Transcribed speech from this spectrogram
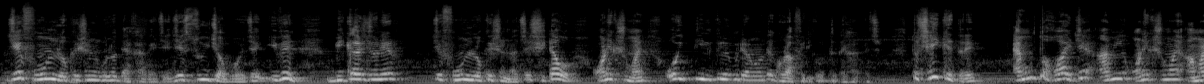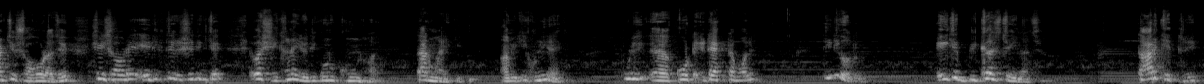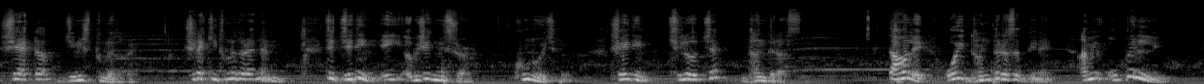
যে ফোন লোকেশনগুলো দেখা গেছে, যে সুইচ অফ হয়েছে ইভেন বিকাশ জনের যে ফোন লোকেশন আছে, সেটাও অনেক সময় ওই তিন কিলোমিটার মধ্যে ঘোরাফেরি করতে দেখা গেছে। তো সেই ক্ষেত্রে এমন তো হয় যে আমি অনেক সময় আমার যে শহর আছে, সেই শহরে এদিক থেকে সেদিক যাই, এবার সেখানে যদি কোনো খুন হয়, তার মানে কি? আমি কি খুনি নাকি? পুলিশ কোর্ট এটা একটা বলে। তৃতীয়ত, এই যে বিকাশ জৈন আছে, তার ক্ষেত্রে সে একটা জিনিস তুলে ধরে। সেটা কি তুলে ধরে জানেন? যে যেদিন এই অভিষেক মিশ্রার খুন হয়েছিল সেই দিন ছিল হচ্ছে ধনতেরাস। তাহলে ওই ধনতেরাসের দিনে আমি ওপেনলি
